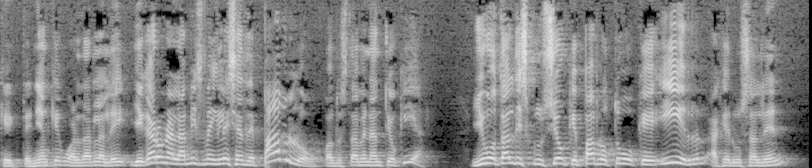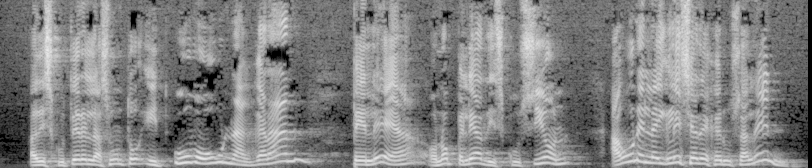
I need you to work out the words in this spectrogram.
que tenían que guardar la ley. Llegaron a la misma iglesia de Pablo cuando estaba en Antioquía. Y hubo tal discusión que Pablo tuvo que ir a Jerusalén a discutir el asunto y hubo una gran pelea, o no pelea, discusión, aún en la iglesia de Jerusalén.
